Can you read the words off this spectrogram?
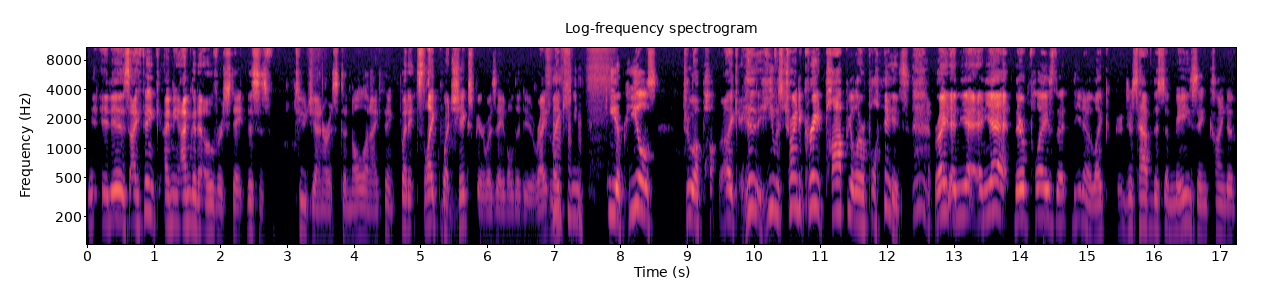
It, it is. I think. I mean, I'm going to overstate. This is too generous to Nolan, I think, but it's like what hmm. Shakespeare was able to do, right? Like he he appeals to a like he, he was trying to create popular plays, right? And yet and yet they're plays that you know like just have this amazing kind of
